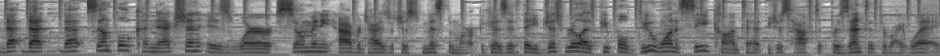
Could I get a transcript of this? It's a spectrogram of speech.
that that that simple connection is where so many advertisers just miss the mark because if they just realize people do want to see content, you just have to present it the right way.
